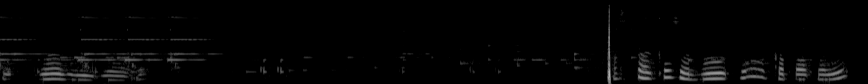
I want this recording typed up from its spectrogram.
Çok güzel bir arkadaşlar bu niye kapanmalı?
